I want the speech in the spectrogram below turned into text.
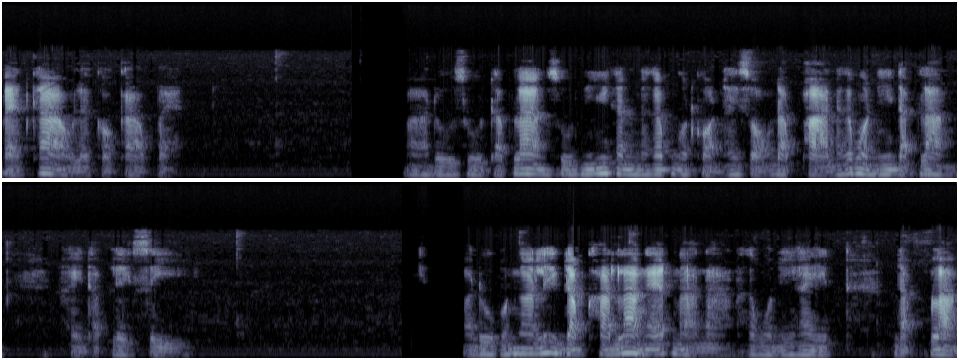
แปดเก้าและก็เก้าแปดมาดูสูตรดับล่างสูตรนี้กันนะครับงวดก่อนให้2ดับผ่านนะครับงวดนี้ดับล่างให้ดับเลข4มาดูผลงานเลขดับขาดล่างแอดนานานะครับวันนี้ให้ดับล่าง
